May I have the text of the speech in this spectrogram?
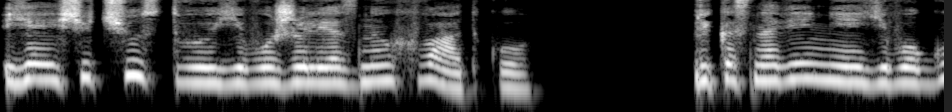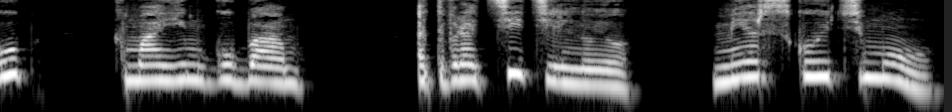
Я еще чувствую его железную хватку, прикосновение его губ к моим губам, отвратительную, мерзкую тьму,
